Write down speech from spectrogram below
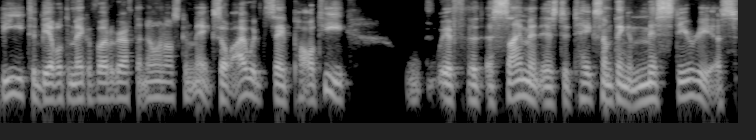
b to be able to make a photograph that no one else can make. So I would say, Paul T, if the assignment is to take something mysterious,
